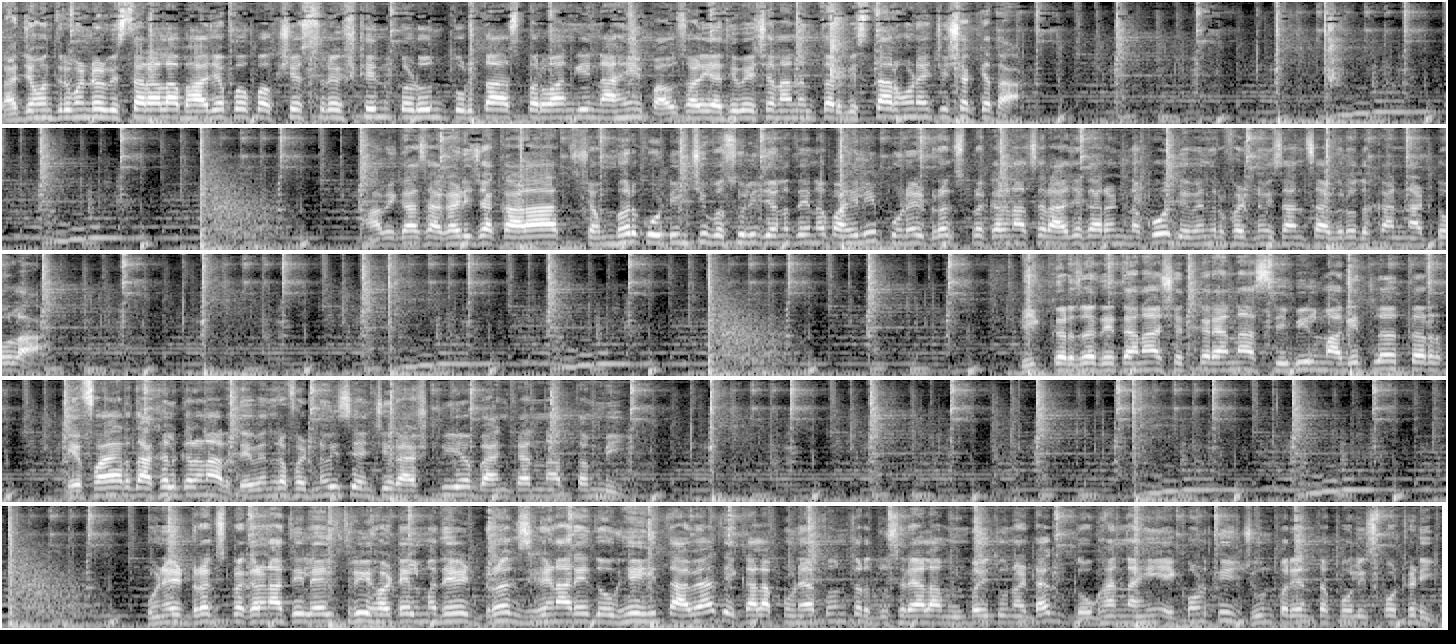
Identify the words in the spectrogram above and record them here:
राज्य मंत्रिमंडळ विस्ताराला भाजप पक्षश्रेष्ठींकडून तुर्तास परवानगी नाही. पावसाळी अधिवेशनानंतर विस्तार होण्याची शक्यता. महाविकास आघाडीच्या काळात शंभर कोटींची वसुली जनतेनं पाहिली. पुणे ड्रग्ज प्रकरणाचं राजकारण नको. देवेंद्र फडणवीसांचा विरोधकांना टोला. पीक कर्ज देताना शेतकऱ्यांना सिबिल मागितलं तर एफ आय आर दाखल करणार देवेंद्र फडणवीस यांची राष्ट्रीय बँकांना तंबी. पुणे ड्रग्ज प्रकरणातील एल थ्री हॉटेलमध्ये ड्रग्ज घेणारे दोघेही ताब्यात एकाला पुण्यातून तर दुसऱ्याला मुंबईतून अटक दोघांनाही एकोणतीस जूनपर्यंत पोलीस कोठडी.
